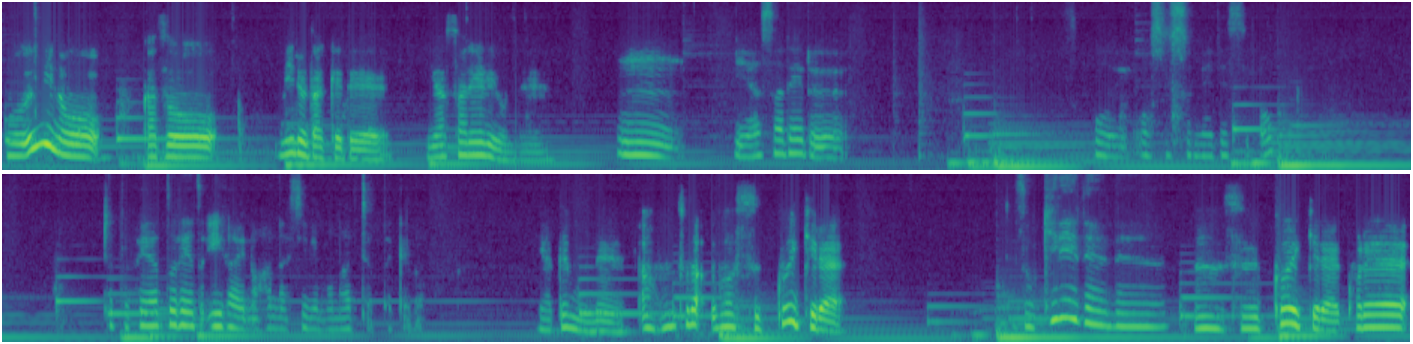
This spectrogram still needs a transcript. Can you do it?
もう海の画像見るだけで癒されるよね。うん癒されるすごいおすすめですよちょっとフェアトレード以外の話にもなっちゃったけどいやでもね、あ本当だ。うわすっごい綺麗。そう綺麗だよねうんすっごい綺麗。これ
